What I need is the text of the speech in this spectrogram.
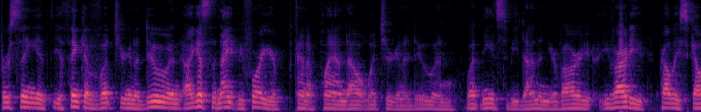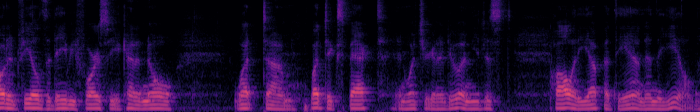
first thing you, you think of what you're going to do, and I guess the night before you're kind of planned out what you're going to do and what needs to be done, and you've already you've already probably scouted fields the day before, so you kind of know what um, what to expect and what you're going to do, and you just quality up at the end and the yield.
